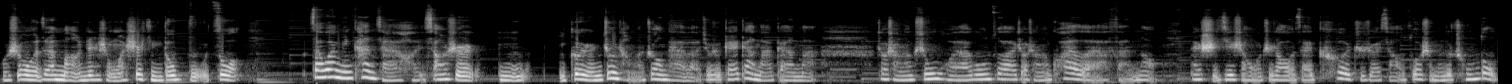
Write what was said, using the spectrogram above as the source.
我说我在忙着什么事情都不做，在外面看起来很像是嗯一个人正常的状态吧，就是该干嘛干嘛。”照常的生活呀，工作啊，照常的快乐呀，烦恼。但实际上，我知道我在克制着想要做什么的冲动。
